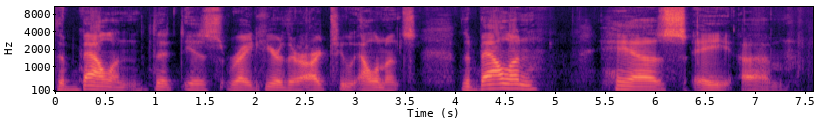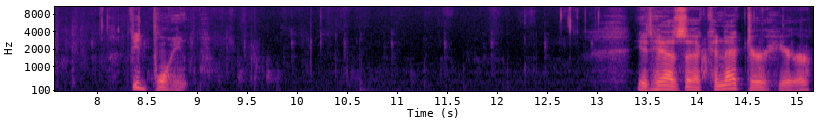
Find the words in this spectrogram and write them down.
the balun that is right here, there are two elements. The balun has a um, feed point. It has a connector here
